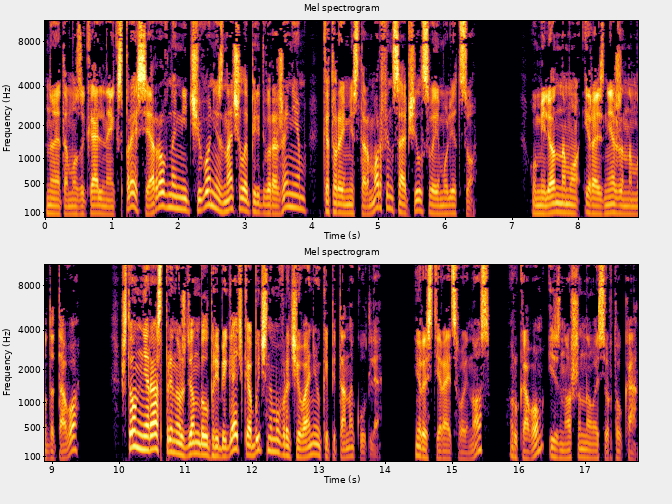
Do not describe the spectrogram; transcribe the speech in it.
Но эта музыкальная экспрессия ровно ничего не значила перед выражением, которое мистер Морфин сообщил своему лицу, умиленному и разнеженному до того, что он не раз принужден был прибегать к обычному врачеванию капитана Кутля и растирать свой нос рукавом изношенного сюртука.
